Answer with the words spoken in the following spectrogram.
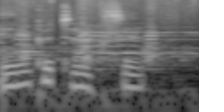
in Pawtuxet.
